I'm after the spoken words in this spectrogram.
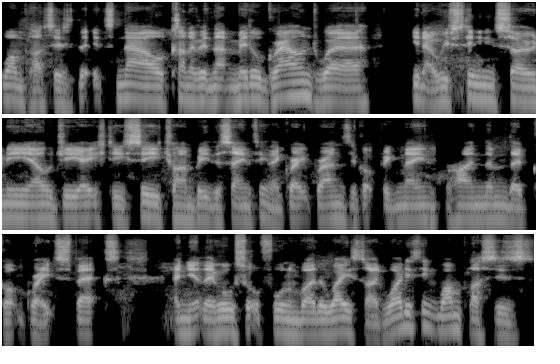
OnePlus is that it's now kind of in that middle ground where you know we've seen Sony, LG, HTC try and be the same thing. They're great brands. They've got big names behind them. They've got great specs, and yet they've all sort of fallen by the wayside. Why do you think OnePlus is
